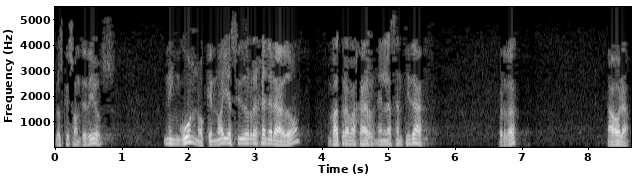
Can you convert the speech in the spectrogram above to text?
los que son de Dios. Ninguno que no haya sido regenerado va a trabajar en la santidad. ¿Verdad? Ahora,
